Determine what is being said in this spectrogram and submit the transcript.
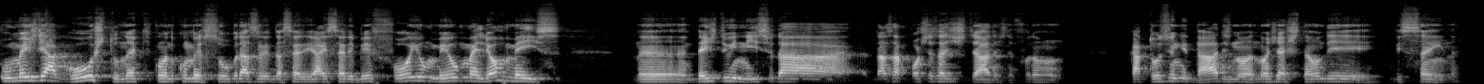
o mês de agosto, né, que quando começou o Brasileiro da Série A e Série B, foi o meu melhor mês, né, desde o início da, das apostas registradas. Né, foram 14 unidades numa, numa gestão de, de 100. Né.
